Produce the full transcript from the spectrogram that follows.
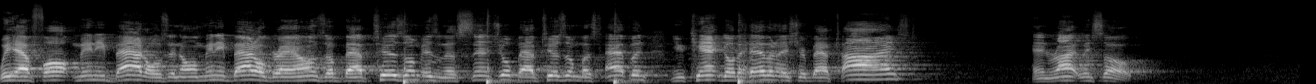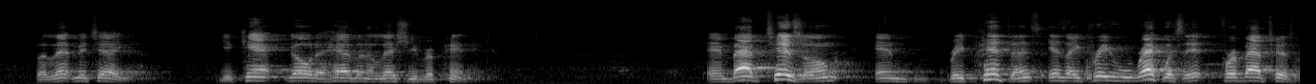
we have fought many battles, and on many battlegrounds of baptism is an essential. Baptism must happen. You can't go to heaven unless you're baptized, and rightly so. But let me tell you, you can't go to heaven unless you've repented. And baptism and repentance is a prerequisite for baptism.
